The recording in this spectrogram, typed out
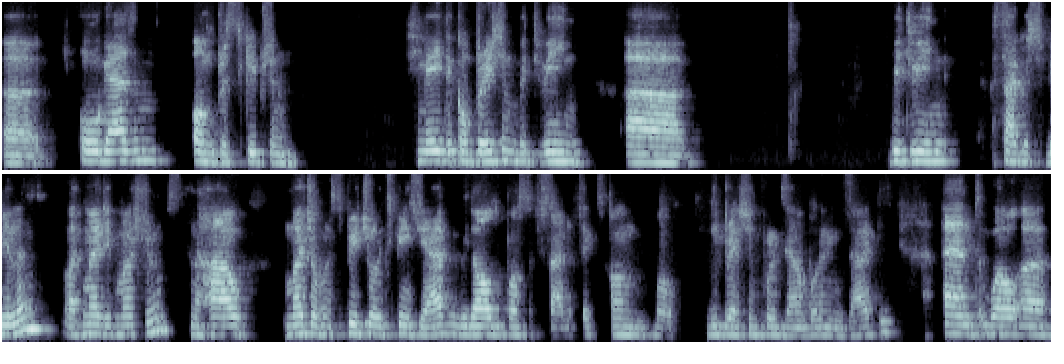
uh, orgasm on prescription. She made a comparison between uh, between psilocybin, like magic mushrooms, and how much of a spiritual experience you have with all the positive side effects on well depression, for example, and anxiety, and well. Uh,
